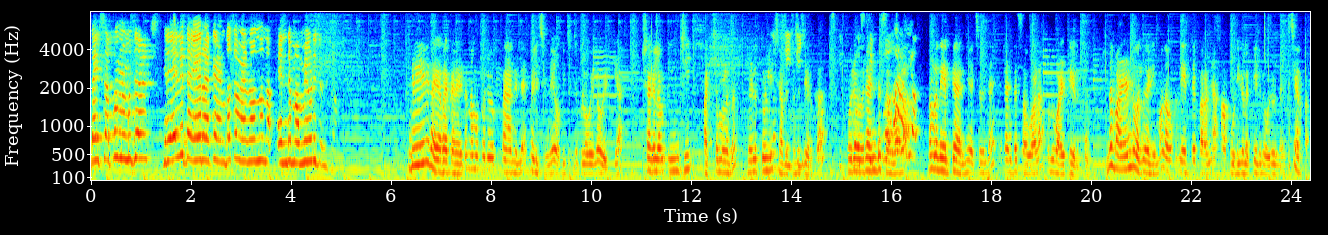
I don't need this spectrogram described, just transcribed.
ഗൈസ് അപ്പൊ നമുക്ക് ഗ്രേവി തയ്യാറാക്കാൻ എന്തൊക്കെ വേണമെന്ന് എന്റെ മമ്മയോട് ചോദിക്കാം. ഗ്രേവി തയ്യാറാക്കാനായിട്ട് നമുക്കൊരു പാനിൽ വെളിച്ചെണ്ണയോ വെജിറ്റബിൾ ഓയിലോ ഒഴിക്കുക. ശകലം ഇഞ്ചി പച്ചമുളക് വെളുത്തുള്ളി ചതച്ചത് ചേർക്കുക. ഒരു രണ്ട് സവാള നമ്മൾ നേരത്തെ അരിഞ്ഞു വെച്ചതിന്റെ രണ്ട് സവാള ഒന്ന് വഴട്ടിയെടുക്കുക ഇത് വഴണ്ട് വന്നു കഴിയുമ്പോൾ നമുക്ക് നേരത്തെ പറഞ്ഞ ആ പൊടികളൊക്കെ ഇതിൽ ഓരോന്നായിട്ട് ചേർക്കാം.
